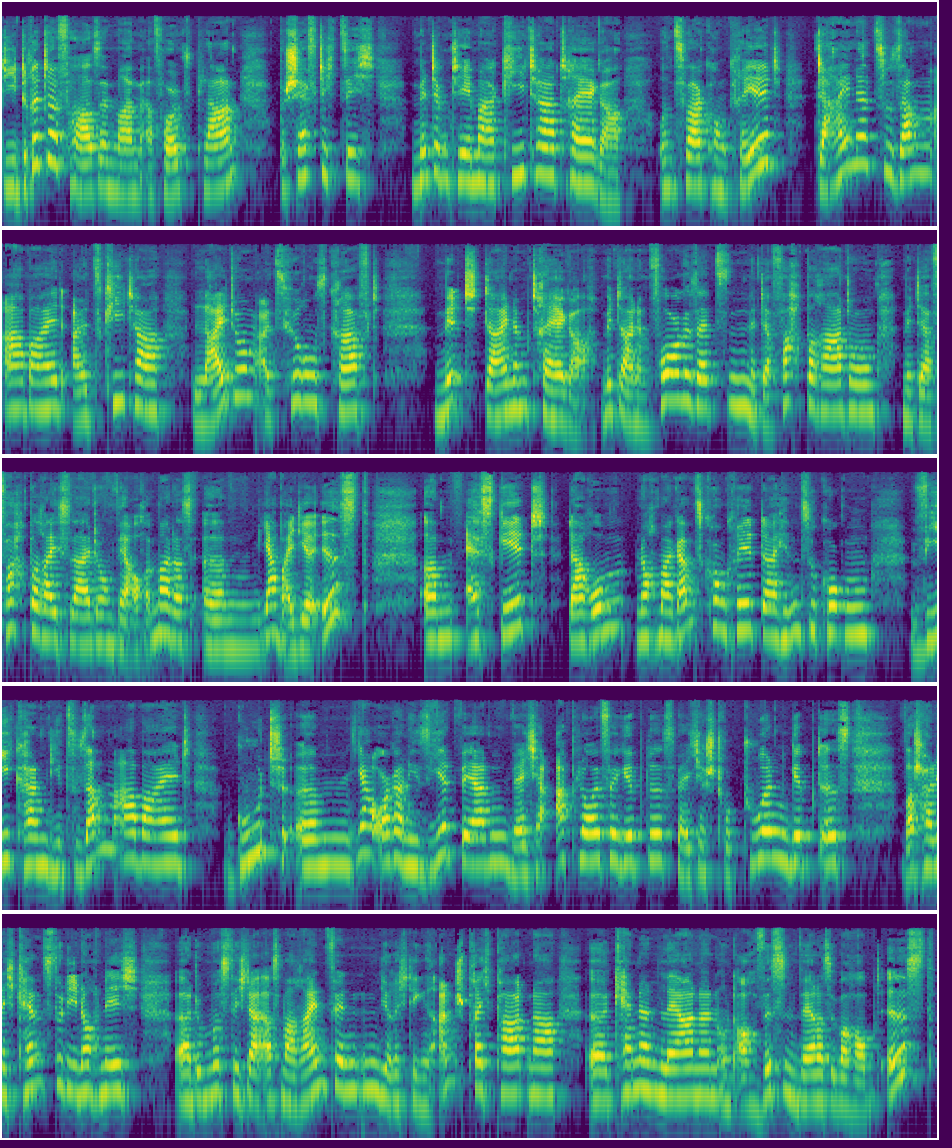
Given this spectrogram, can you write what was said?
Die dritte Phase in meinem Erfolgsplan beschäftigt sich mit dem Thema Kita-Träger. Und zwar konkret deine Zusammenarbeit als Kita-Leitung, als Führungskraft mit deinem Träger, mit deinem Vorgesetzten, mit der Fachberatung, mit der Fachbereichsleitung, wer auch immer das ähm, ja bei dir ist. Ähm, es geht darum, nochmal ganz konkret dahin zu gucken, wie kann die Zusammenarbeit gut ähm, ja, organisiert werden, welche Abläufe gibt es, welche Strukturen gibt es, Wahrscheinlich kennst du die noch nicht. Äh, du musst dich da erstmal reinfinden, die richtigen Ansprechpartner äh, kennenlernen und auch wissen, wer das überhaupt ist.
